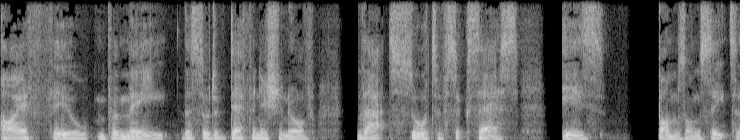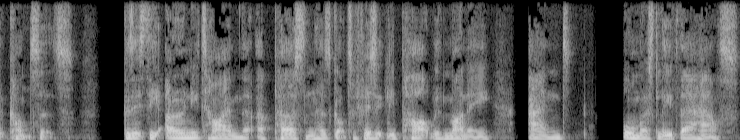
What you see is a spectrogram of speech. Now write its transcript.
I feel for me, the sort of definition of that sort of success is bums on seats at concerts because it's the only time that a person has got to physically part with money and almost leave their house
